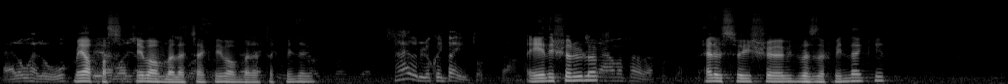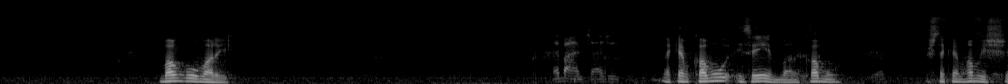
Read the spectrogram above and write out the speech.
Hello, hello. Mi a fasz? Mi van veletek? Mi van veletek? Minden jó? Hát örülök, hogy bejutottam. Én is örülök. Először is üdvözlök mindenkit. Bangó Mari. Ne bántsál, Zsizi. Nekem kamu, ez én van, kamu. Most nekem hamis...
